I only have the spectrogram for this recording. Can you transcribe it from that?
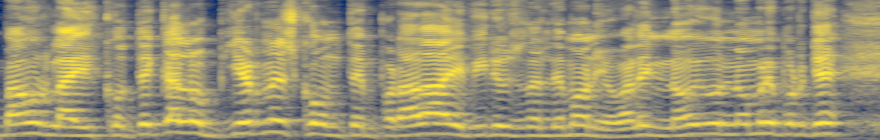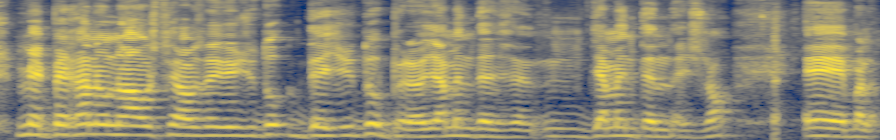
vamos, la discoteca los viernes con temporada de virus del demonio, ¿vale? No digo el nombre porque me pegan una hostia de YouTube, de YouTube pero ya me, entendéis, ya me entendéis, ¿no? Eh, vale.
